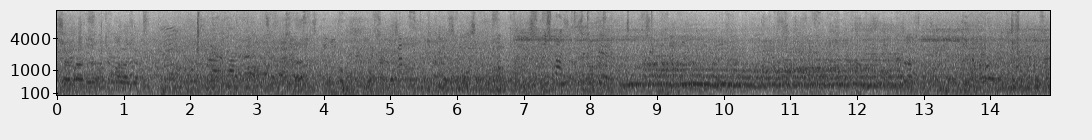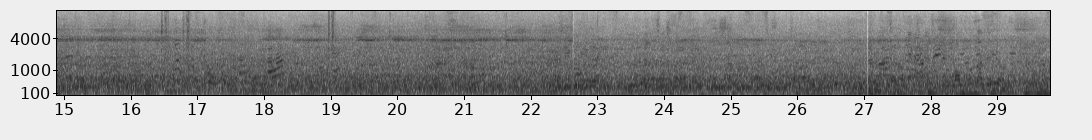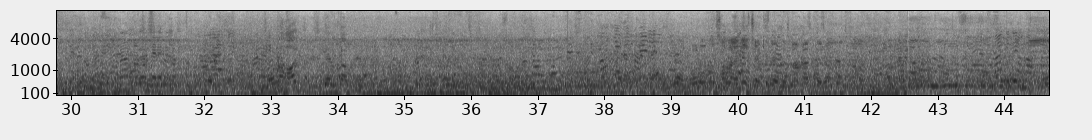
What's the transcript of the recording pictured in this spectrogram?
Başarılar. Çok alacaksın. He? Teşekkür ederim Mehmet Bey. Ben gidiyorum.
